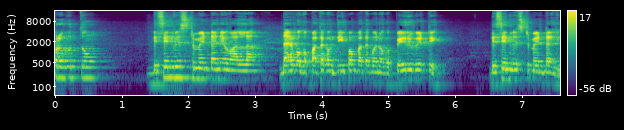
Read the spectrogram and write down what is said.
ప్రభుత్వం డిస్ఇన్వెస్ట్మెంట్ అనే వాళ్ళ దానికి ఒక పథకం దీపం పథకం అని ఒక పేరు పెట్టి డిస్ఇన్వెస్ట్మెంట్ అని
